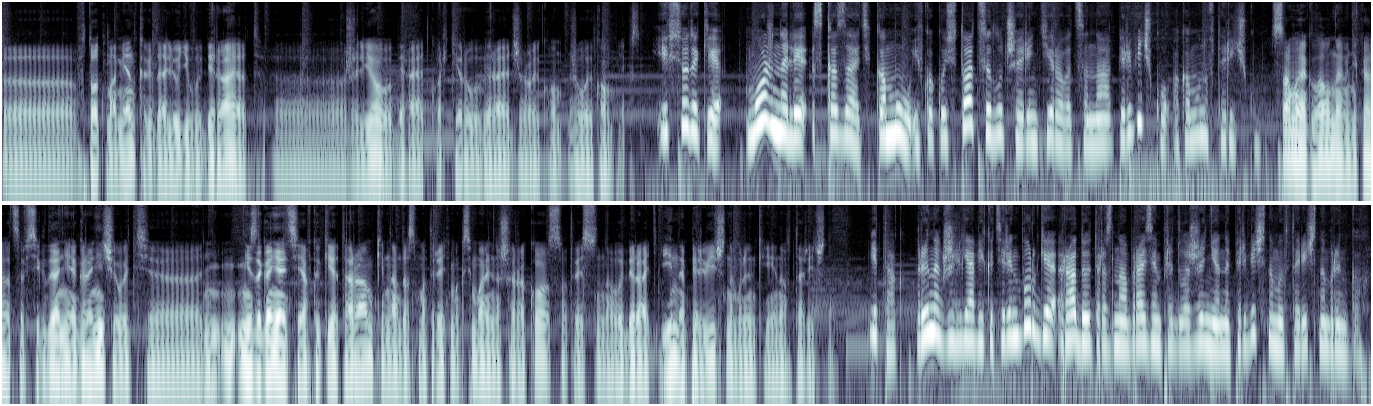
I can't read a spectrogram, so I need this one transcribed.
э, в тот момент, когда люди выбирают э, жилье, выбирают квартиру, выбирают жилой, ком- жилой комплекс. И все-таки можно ли сказать, кому и в какой ситуации лучше ориентироваться на первичку, а кому на вторичку? Самое главное, мне кажется, всегда не ограничивать, э, не загонять себя в какие-то рамки, надо смотреть максимально широко, соответственно, выбирать и на первичном рынке, и на вторичном. Итак, рынок жилья в Екатеринбурге радует разнообразием предложения на первичном и вторичном рынках.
